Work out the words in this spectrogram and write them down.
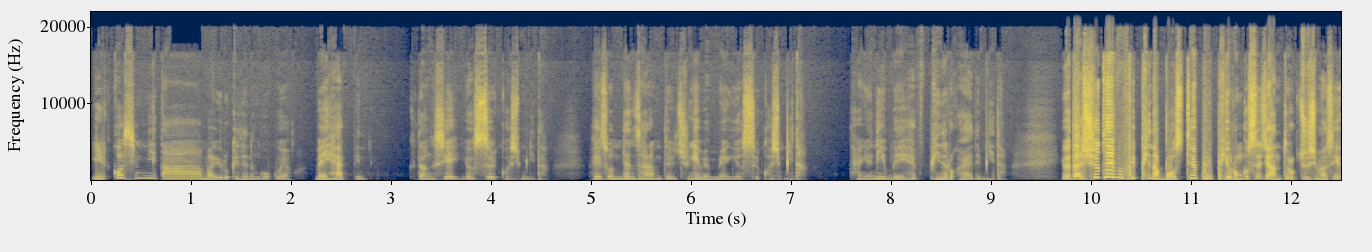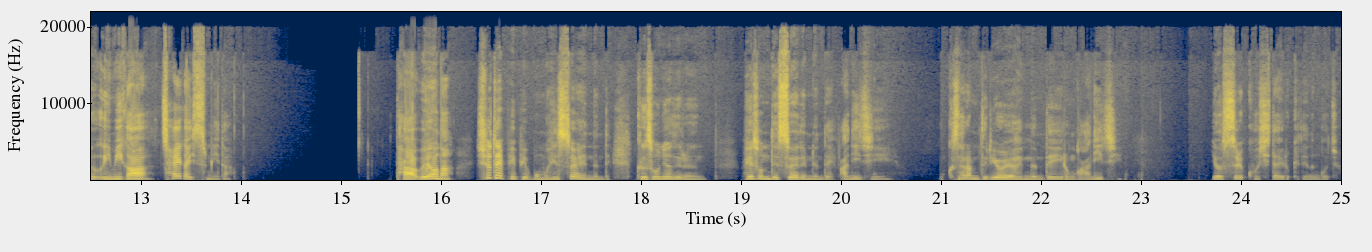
일 것입니다. 막 이렇게 되는 거고요. may have been. 그 당시에 였을 것입니다. 훼손된 사람들 중에 몇 명이었을 것입니다. 당연히 may have been으로 가야 됩니다. 여기다 should have pp나 must have pp 이런 거 쓰지 않도록 조심하세요. 의미가 차이가 있습니다. 다 외워놔. should have pp 뭐뭐 했어야 했는데 그 소녀들은 훼손됐어야 됐는데 아니지. 뭐 그 사람들이어야 했는데 이런 거 아니지. 였을 것이다 이렇게 되는 거죠.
